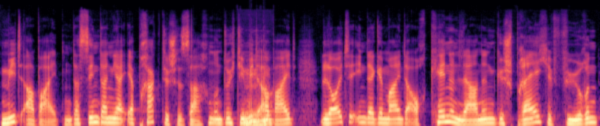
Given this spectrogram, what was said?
mitarbeiten. Das sind dann ja eher praktische Sachen und durch die mhm. Mitarbeit Leute in der Gemeinde auch kennenlernen, Gespräche führen,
